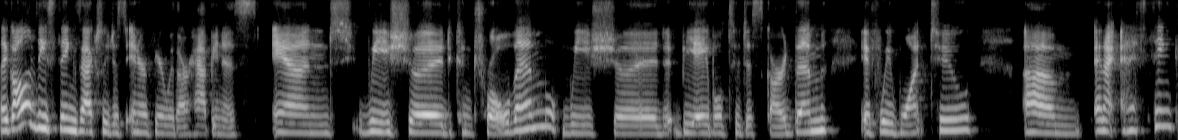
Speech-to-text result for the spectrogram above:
like all of these things actually just interfere with our happiness and we should control them. We should be able to discard them if we want to. Um, and, I, and i think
